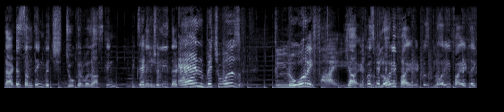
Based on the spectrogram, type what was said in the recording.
that is something which joker was asking Exactly. eventually that and which was glorified. yeah it was glorified. It was glorified. Like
